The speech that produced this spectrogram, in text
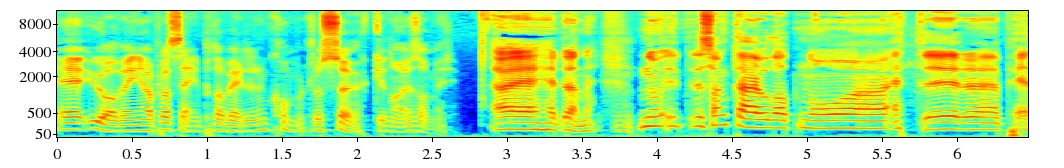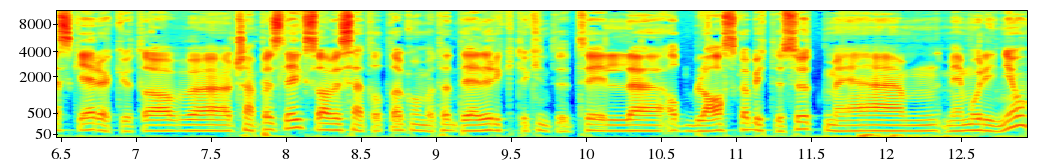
eh, uavhengig av plassering på tabellen, kommer til å søke nå i sommer. Jeg er helt enig. Noe interessant er jo at nå etter eh, PSG røk ut av eh, Champions League, så har vi sett at det har kommet en del rykter knyttet til eh, at Blad skal byttes ut med, med Mourinho.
